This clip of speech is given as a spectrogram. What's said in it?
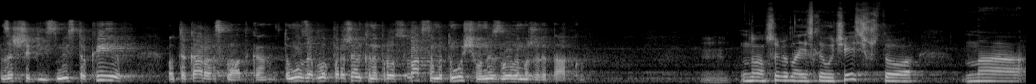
Зашибісь, місто Київ. От розкладка. Тому за блок Порошенка не проголосував саме тому, що вони злили мажоритарку. Но особенно если учесть, что на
